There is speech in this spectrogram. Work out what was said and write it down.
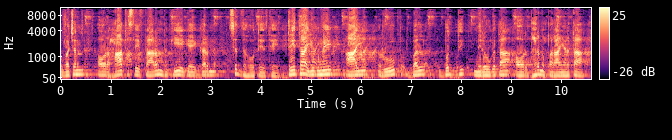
वचन और हाथ से प्रारंभ किए गए कर्म सिद्ध होते थे। त्रेता युग में आयु, रूप, बल, बुद्धि, निरोगता और धर्म परायणता,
